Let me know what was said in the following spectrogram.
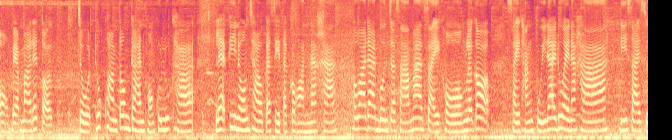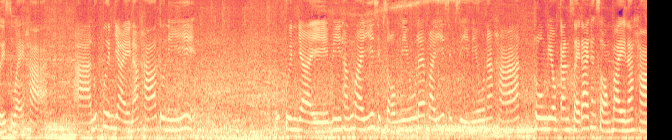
ออกแบบมาได้ต่อบโจทย์ทุกความต้องการของคุณลูกค้า และพี่น้องชาวเกษตรกรนะคะ เพราะว่าด้านบนจะสามารถใส่ของแล้วก็ใส่ถังปุ๋ยได้ด้วยนะคะ ดีไซน์สวยๆค่ะลูกปืนใหญ่นะคะตัวนี้ กปืนใหญ่ มีทั้งใบ 22 นิ้ว และใบ 24 นิ้วนะคะ โครงเดียวกันใส่ได้ทั้งสองใบนะคะ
